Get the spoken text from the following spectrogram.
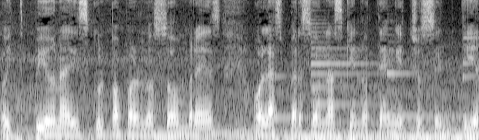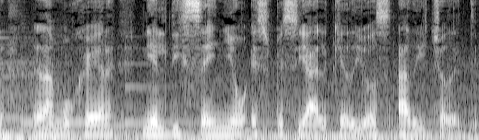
Hoy te pido una disculpa por los hombres o las personas que no te han hecho sentir la mujer ni el diseño especial que Dios ha dicho de ti.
